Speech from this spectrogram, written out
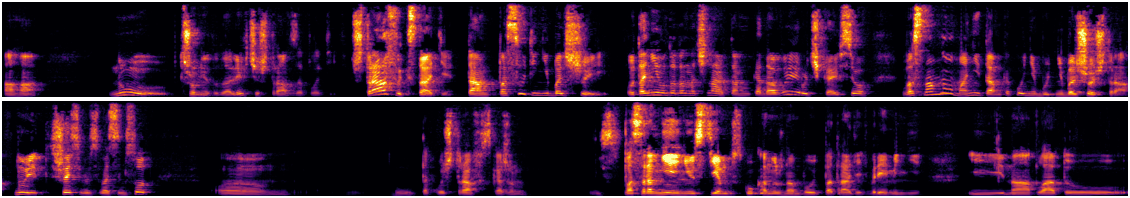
ага, ну, что мне тогда, легче штраф заплатить. Штрафы, кстати, там по сути небольшие. Вот они вот это начинают, там, когда выручка и все, в основном они там какой-нибудь небольшой штраф. Ну и 6800, эм, ну, такой штраф, скажем, по сравнению с тем, сколько нужно будет потратить времени и на оплату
